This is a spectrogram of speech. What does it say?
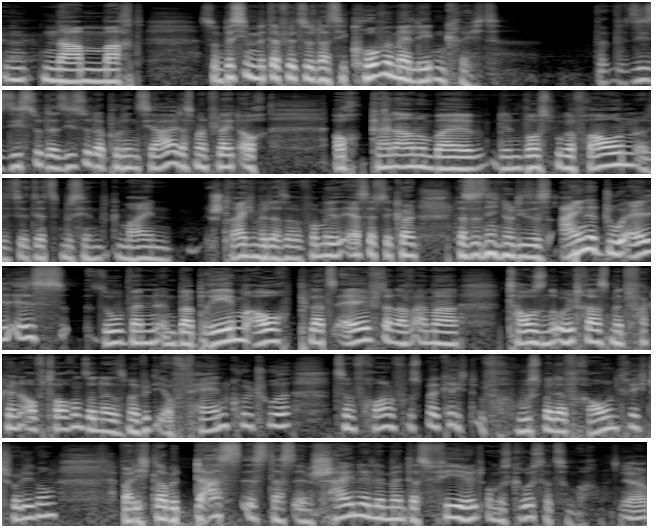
einen Namen macht, so ein bisschen mit dafür zu tun, dass die Kurve mehr Leben kriegt. Sie, siehst, du da, siehst du da Potenzial, dass man vielleicht auch, auch, keine Ahnung, bei den Wolfsburger Frauen, das ist jetzt ein bisschen gemein, streichen wir das, aber von mir erst FC Köln, dass es nicht nur dieses eine Duell ist, so wenn in Bremen auch Platz 11 dann auf einmal 1000 Ultras mit Fackeln auftauchen, sondern dass man wirklich auch Fankultur zum Frauenfußball kriegt, Fußball der Frauen kriegt, Entschuldigung, weil ich glaube, das ist das entscheidende Element, das fehlt, um es größer zu machen. Ja.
